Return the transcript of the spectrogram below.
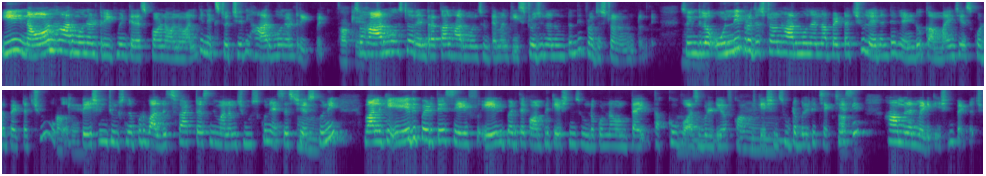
ఈ నాన్ హార్మోనల్ ట్రీట్మెంట్కి రెస్పాండ్ అవ్వని వాళ్ళకి నెక్స్ట్ వచ్చేది హార్మోనల్ ట్రీట్మెంట్ సో హార్మోన్స్లో రెండు రకాల హార్మోన్స్ ఉంటాయి. మనకి ఈస్ట్రోజన్ అని ఉంటుంది ప్రొజెస్ట్రాన్ అని ఉంటుంది సో ఇందులో ఓన్లీ ప్రొజెస్ట్రాన్ హార్మోన్ అయినా పెట్టచ్చు లేదంటే రెండు కంబైన్ చేసి కూడా పెట్టచ్చు. పేషెంట్ చూసినప్పుడు వాళ్ళ రిస్క్ ఫ్యాక్టర్స్ని మనం చూసుకుని అసెస్ Hmm. చేసుకుని వాళ్ళకి ఏది పెడితే సేఫ్ ఏది పెడితే కాంప్లికేషన్స్ ఉండకుండా ఉంటాయి తక్కువ Hmm. Possibility of complication Hmm. Suitability check చేసి హార్మోనల్ మెడికేషన్ పెట్టచ్చు.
